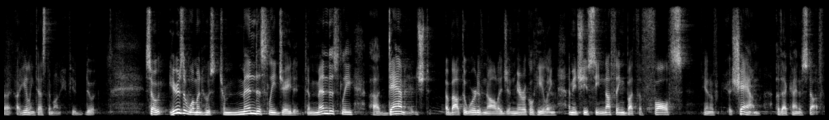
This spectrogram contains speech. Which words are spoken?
a, a healing testimony if you do it. So here's a woman who's tremendously jaded, tremendously uh, damaged about the word of knowledge and miracle healing. I mean, she's seen nothing but the false, you know, sham of that kind of stuff.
